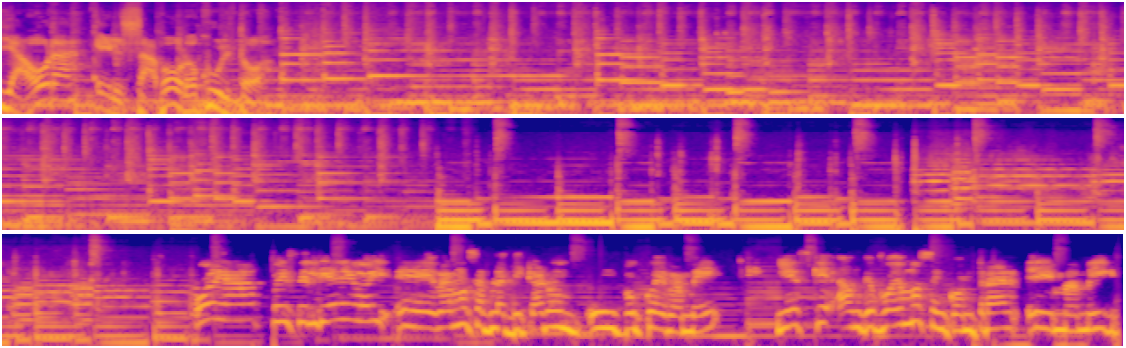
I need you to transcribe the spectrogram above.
Y ahora el sabor oculto. Pues el día de hoy eh, vamos a platicar un, poco de mamey. Y es que aunque podemos encontrar eh, mamey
